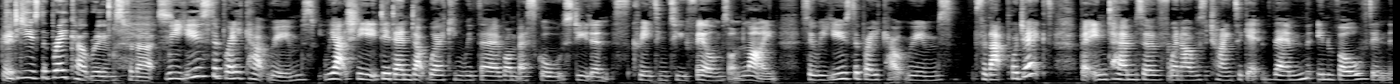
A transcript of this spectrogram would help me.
did, good. Did you use the breakout rooms for that? We used the breakout rooms. We actually did end up working with the Rambert School students creating two films online. So we used the breakout rooms for that project but in terms of when i was trying to get them involved in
